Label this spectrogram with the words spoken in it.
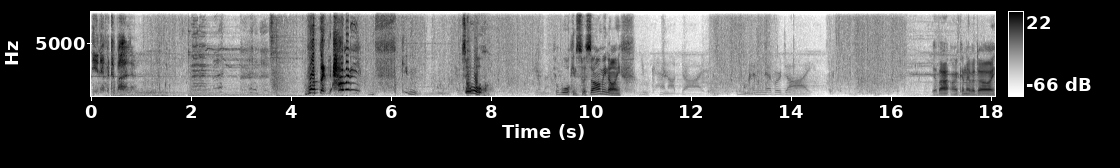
the inevitable. What the? How many fucking? Oh, it's a walking Swiss Army knife. you cannot die. You can never die. Yeah, that I can never die.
